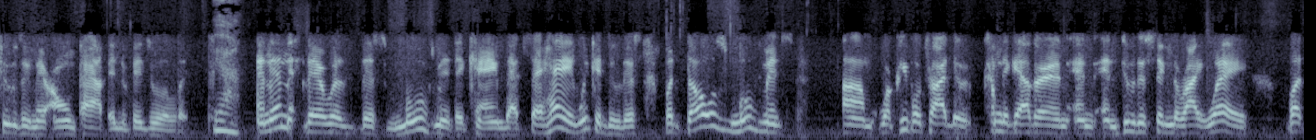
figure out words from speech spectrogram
choosing their own path individually. Yeah. And then there was this movement that came that said, hey, we could do this. But those movements um, where people tried to come together and, and, and do this thing the right way. But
